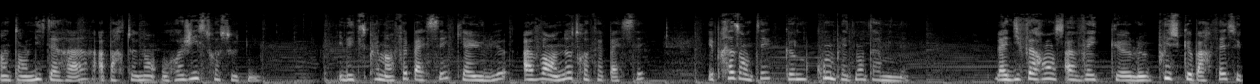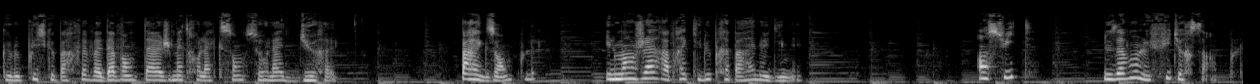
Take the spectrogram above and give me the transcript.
un temps littéraire appartenant au registre soutenu il exprime un fait passé qui a eu lieu avant un autre fait passé et présenté comme complètement terminé. La différence avec le plus que parfait, c'est que le plus que parfait va davantage mettre l'accent sur la durée. Par exemple, ils mangèrent après qu'il eut préparé le dîner. Ensuite, nous avons le futur simple.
